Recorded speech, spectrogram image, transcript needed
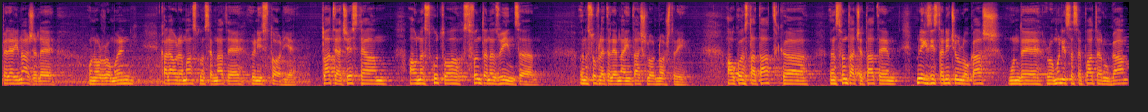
pelerinajele unor români care au rămas consemnate în istorie. Toate acestea au născut o sfântă năzuință în sufletele înaintașilor noștri. Au constatat că în Sfânta Cetate nu există niciun locaș unde românii să se poată ruga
